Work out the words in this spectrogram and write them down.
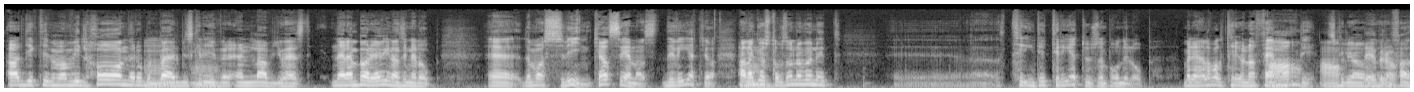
adjektiven man vill ha när Robert mm, Berg beskriver mm. en love you häst. När den börjar vinna sina lopp. Eh, den var svinkass senast, det vet jag. Hanna mm. Gustafsson har vunnit eh, inte 3000 ponnylopp. Men i alla fall 350 ja, skulle jag det är bra.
